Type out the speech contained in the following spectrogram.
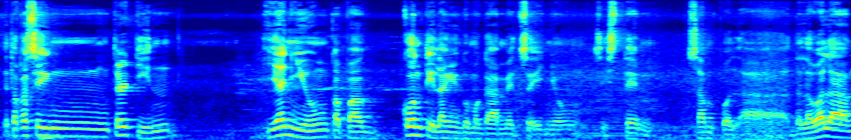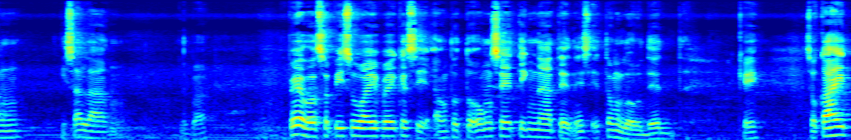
ito kasing 13, yan yung kapag konti lang yung gumagamit sa inyong system. Sample, uh, dalawa lang, isa lang, di ba? Pero sa piso wifi kasi, ang totoong setting natin is itong loaded. Okay? So kahit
